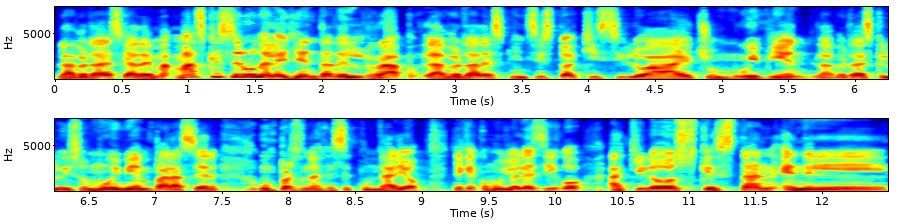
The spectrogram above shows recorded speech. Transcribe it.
La verdad es que además, más que ser una leyenda del rap, la verdad es que, insisto, aquí sí lo ha hecho muy bien. La verdad es que lo hizo muy bien para ser un personaje secundario. Ya que como yo les digo, aquí los que están en el,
